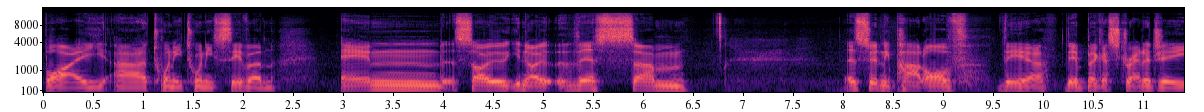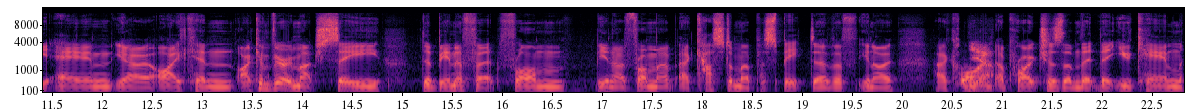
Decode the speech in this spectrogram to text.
by uh, twenty twenty seven, and so you know this um, is certainly part of their their bigger strategy, and you know I can I can very much see the benefit from you know, from a, a, customer perspective, if you know a client yeah. approaches them, that, that you can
